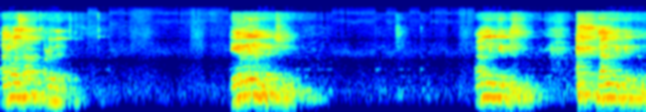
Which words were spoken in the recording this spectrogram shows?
ಭರವಸ ಪಡುವೆ ದೇವರೇ ನನ್ನ ರಕ್ಷಣೆ. ದಾವಿದನ ಕೀರ್ತನೆ. ದಾವಿದನ ಕೀರ್ತನೆ.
